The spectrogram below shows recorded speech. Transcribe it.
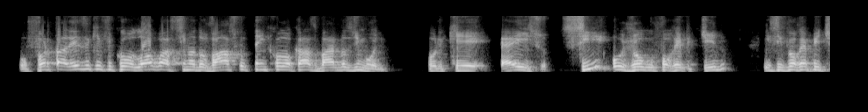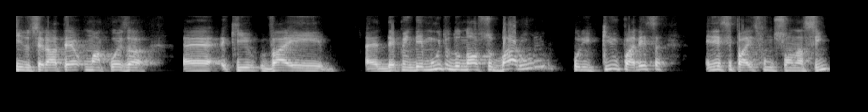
O Fortaleza que ficou logo acima do Vasco tem que colocar as barbas de molho. Porque é isso. Se o jogo for repetido, e se for repetido, será até uma coisa é, que vai é, depender muito do nosso barulho, por que pareça, nesse país funciona assim.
